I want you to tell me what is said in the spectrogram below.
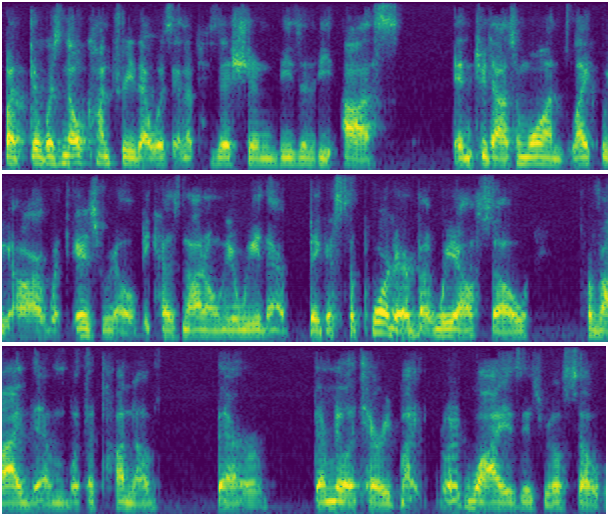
But there was no country that was in a position vis a vis us in 2001 like we are with Israel, because not only are we their biggest supporter, but we also provide them with a ton of their their military might. Why is Israel so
